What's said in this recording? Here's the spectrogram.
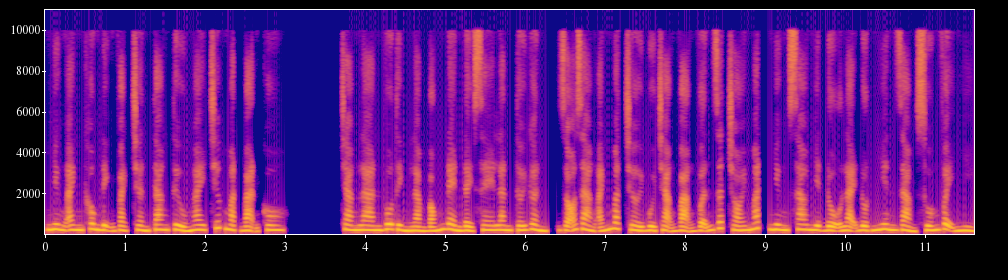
nhưng anh không định vạch trần Tang Tửu ngay trước mặt bạn cô. Trang Lan vô tình làm bóng đèn đẩy xe lăn tới gần, rõ ràng ánh mặt trời buổi trạng vạng vẫn rất chói mắt nhưng sao nhiệt độ lại đột nhiên giảm xuống vậy nhỉ?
